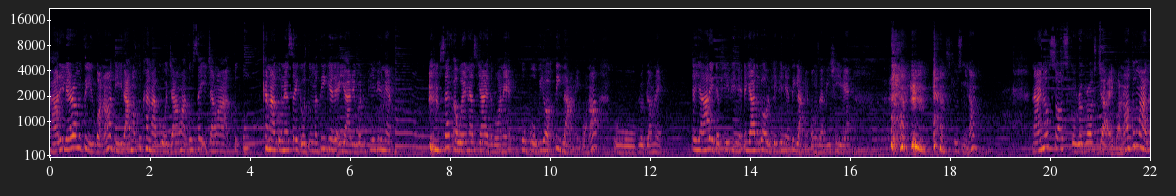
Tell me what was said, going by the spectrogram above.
ဘာတွေလဲတော့မသိဘူးပေါ့နော်ဒီဒါမှမဟုတ်သူခန္ဓာကိုယ်အကြောင်းကသူစိတ်အကြောင်းကသူခန္ဓာကိုယ်နဲ့စိတ်ကိုသူမသိခဲ့တဲ့အရာတွေကိုတဖြည်းဖြည်းနဲ့ self awareness ရတဲ့သဘောနဲ့ပို့ပို့ပြီးတော့သိလာမယ်ပေါ့နော်ဟိုဘယ်လိုပြောမလဲ တရားတွေတဖြည်းဖြည်းနဲ့တရားသဘောတွေတဖြည်းဖြည်းနဲ့သိလာမယ်ပုံစံလေးရှိရဲ excuse me နော် nine of swords ကို reverse ကြတယ်ပေါ့နော်သူမှက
